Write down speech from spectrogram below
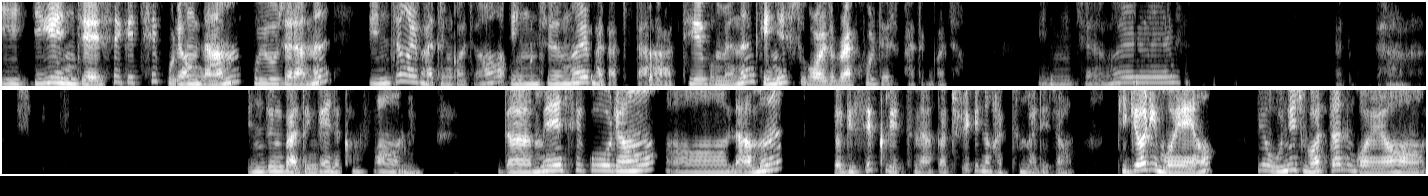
이, 이게 이제 세계 최고령남 보유자라는 인증을 받은 거죠. 인증을 받았다. 뒤에 보면은 기니스 월드 레코드에서 받은 거죠. 인증을 받았다. 인증받은 게 이제 confirm. 그 다음에 최고령 어, 남은 여기 시크릿나 아까 추리기는 같은 말이죠. 비결이 뭐예요? 그냥 운이 좋았다는 거예요.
